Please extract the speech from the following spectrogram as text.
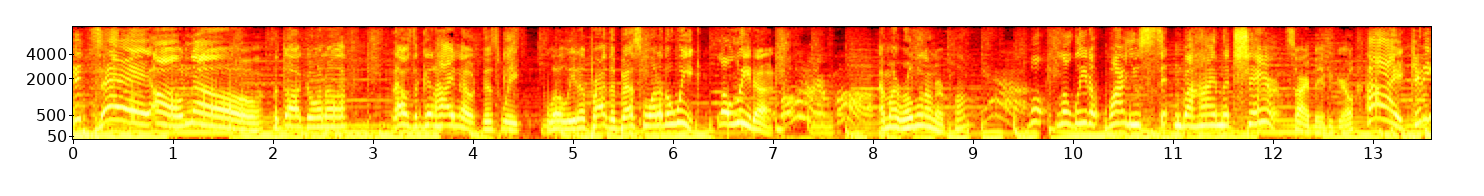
Kitty! Oh no! The dog going off? That was a good high note this week, Lolita. Probably the best one of the week. Lolita. Rolling on her paw. Am I rolling on her paw? Yeah. Well, Lolita, why are you sitting behind the chair? Sorry, baby girl. Hi, Kitty.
